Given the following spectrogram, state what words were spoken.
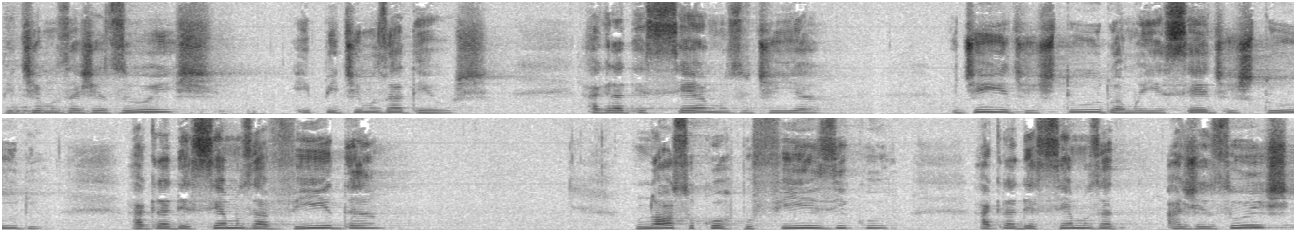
Pedimos a Jesus e pedimos a Deus. Agradecemos o dia, o dia de estudo, o amanhecer de estudo. Agradecemos a vida nosso corpo físico, agradecemos a, a Jesus,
